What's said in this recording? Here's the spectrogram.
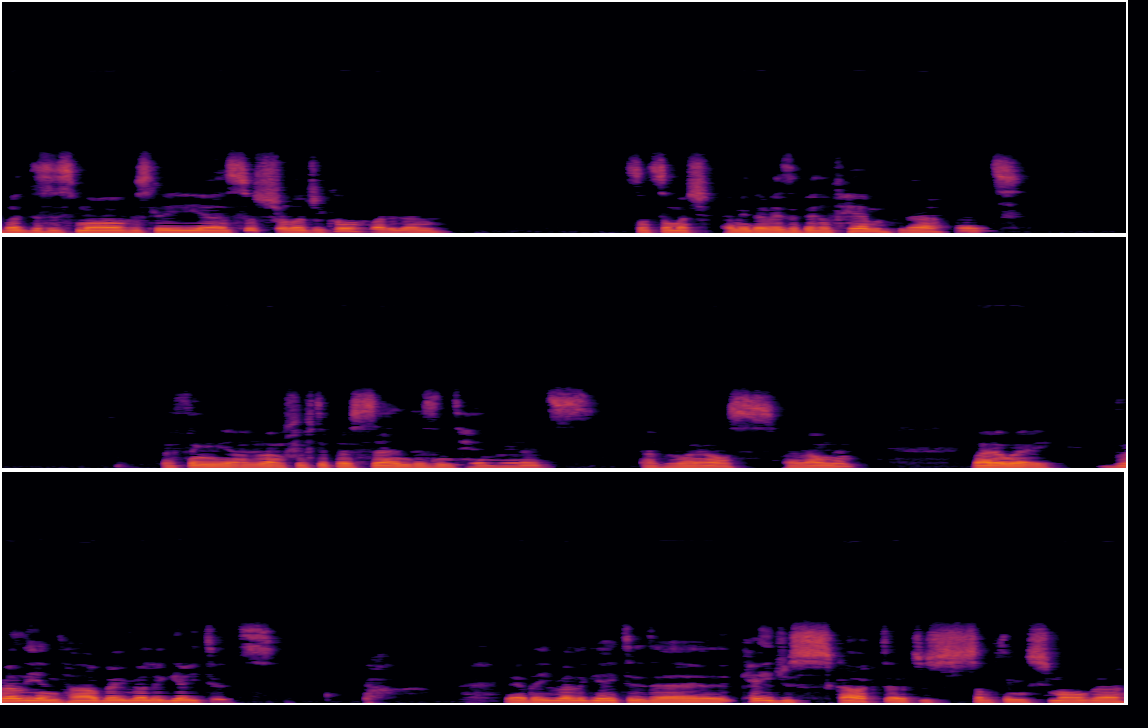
but this is more obviously uh, sociological rather than. It's not so much. I mean, there is a bit of him there, but I think yeah, around fifty percent isn't him really. It's everyone else around him. By the way, brilliant how they relegated yeah, they relegated uh, Cage's character to something small there.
